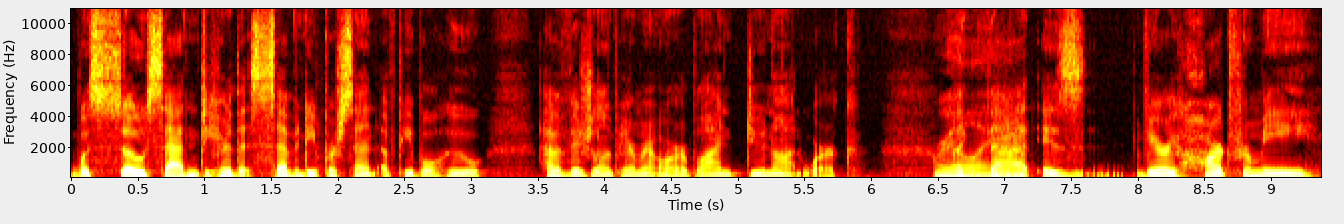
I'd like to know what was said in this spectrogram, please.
was so saddened to hear that 70% of people who have a visual impairment or are blind do not work. Really? Like, that is very hard for me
